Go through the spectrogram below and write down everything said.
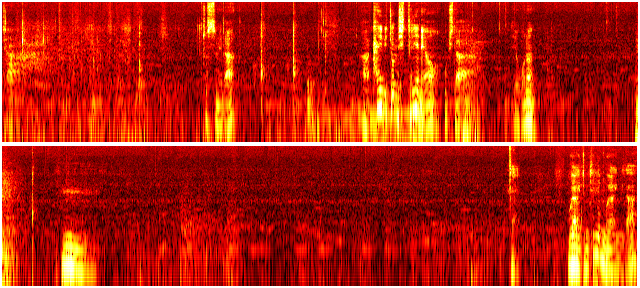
자 좋습니다. 아, 타입이 좀씩 틀리네요. 봅시다. 요거는 음 모양이 좀 틀린 모양입니다.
